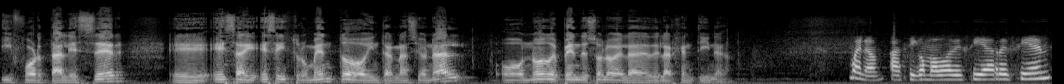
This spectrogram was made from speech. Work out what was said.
y fortalecer eh, esa, ese instrumento internacional o no depende solo de la de la Argentina? Bueno, así como vos decías recién,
